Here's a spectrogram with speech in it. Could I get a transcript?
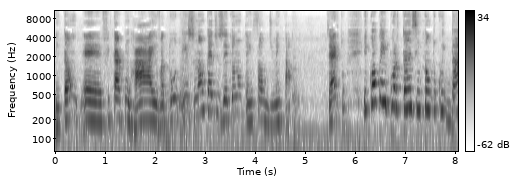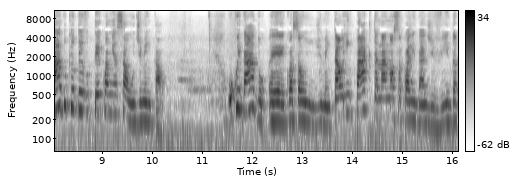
Então, é, ficar com raiva, tudo, isso não quer dizer que eu não tenho saúde mental certo? E qual que é a importância então do cuidado que eu devo ter com a minha saúde mental? O cuidado é, com a saúde mental ele impacta na nossa qualidade de vida,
